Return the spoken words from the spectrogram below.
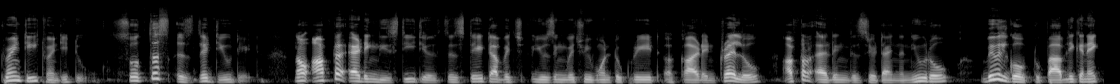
2022. So this is the due date. Now after adding these details, this data which using which we want to create a card in Trello, after adding this data in the new row, we will go to Pabbly Connect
